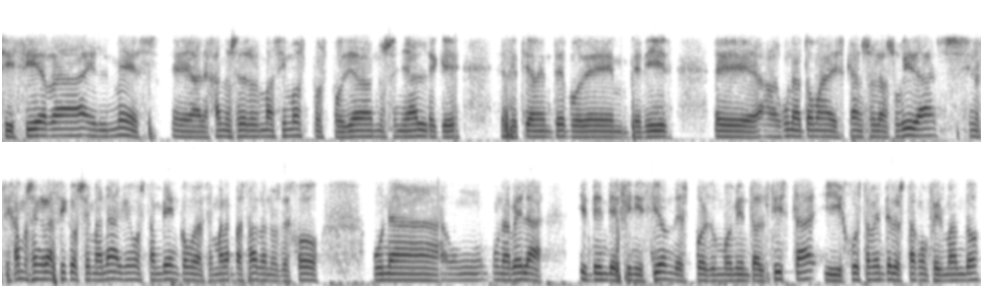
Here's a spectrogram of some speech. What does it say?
Si cierra el mes eh, alejándose de los máximos, pues podría darnos señal de que efectivamente pueden venir eh, alguna toma de descanso en la subida. Si nos fijamos en gráfico semanal, vemos también como la semana pasada nos dejó una, una vela de indefinición después de un movimiento alcista y justamente lo está confirmando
